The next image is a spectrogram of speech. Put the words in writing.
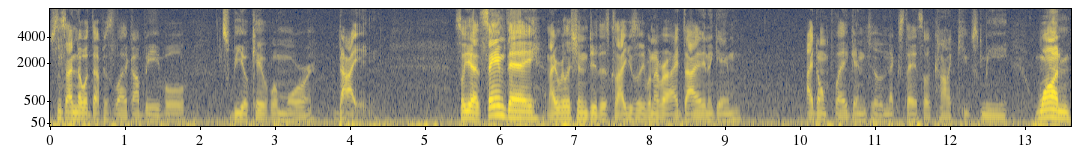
since I know what death is like, I'll be able to be okay with one more dying. So yeah, same day, and I really shouldn't do this because I usually, whenever I die in a game, I don't play again until the next day, so it kind of keeps me, one,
